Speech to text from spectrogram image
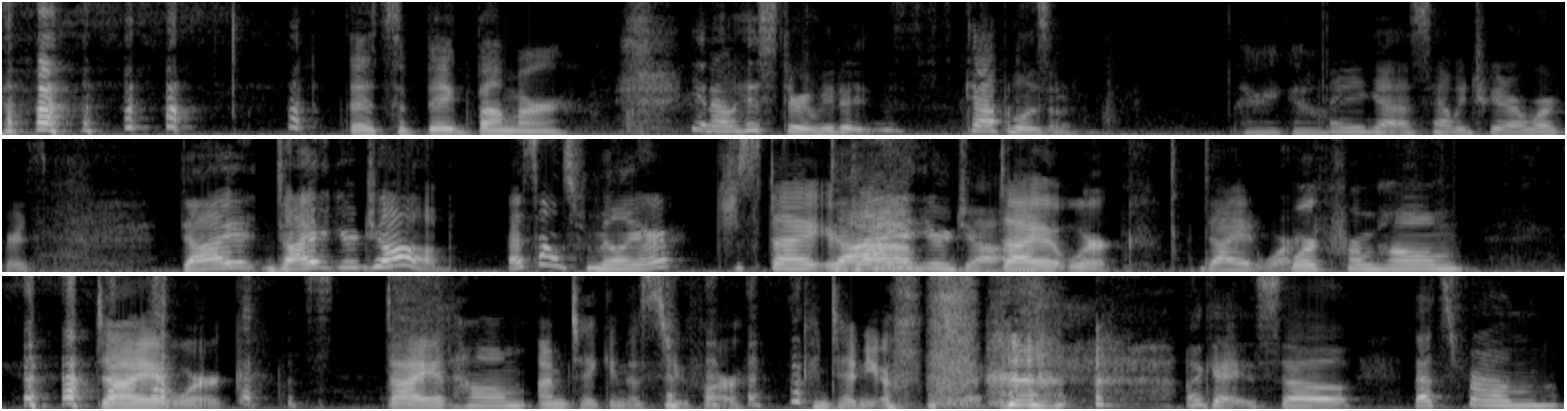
That's a big bummer. you know history we do, capitalism There you go. there you go that's how we treat our workers die die at your job that sounds familiar Just die at your Die job. at your job. Die at work. die at work Work from home. die at work. Die at home. I'm taking this too far. Continue. Okay, so that's from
